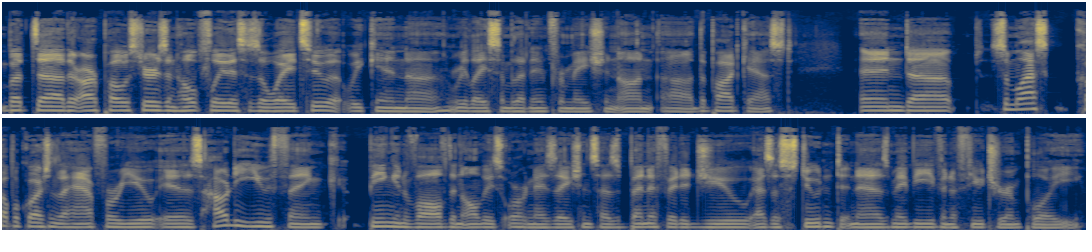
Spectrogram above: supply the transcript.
But uh, there are posters, and hopefully, this is a way too that we can uh, relay some of that information on uh, the podcast. And uh, some last couple questions I have for you is how do you think being involved in all these organizations has benefited you as a student and as maybe even a future employee?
